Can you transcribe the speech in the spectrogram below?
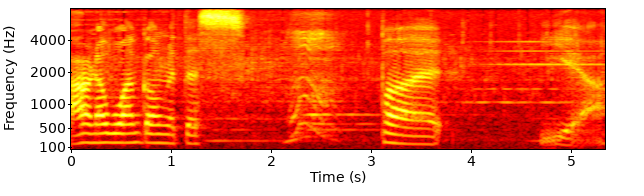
I don't know where I'm going with this. But, yeah.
